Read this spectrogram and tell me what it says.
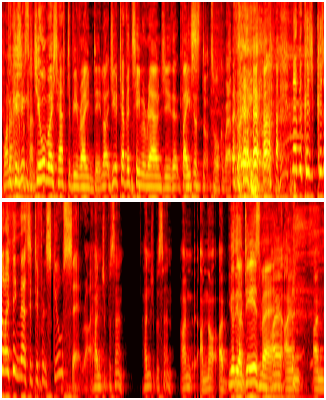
Because you, do you almost have to be reined in? Like, do you have to have a team around you that We base? just not talk about this. no, because because I think that's a different skill set, right? Hundred percent. Hundred percent. I'm. I'm not. I, You're the you know, ideas man. I, I'm. I'm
